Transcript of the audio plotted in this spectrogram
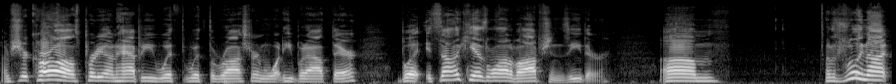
I'm sure Carlisle's pretty unhappy with with the roster and what he put out there, but it's not like he has a lot of options either. Um, there's really not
